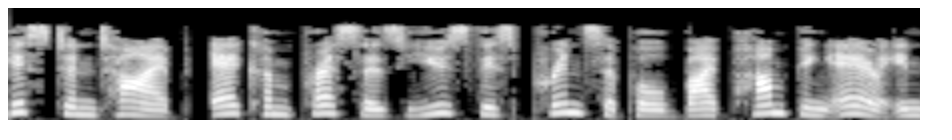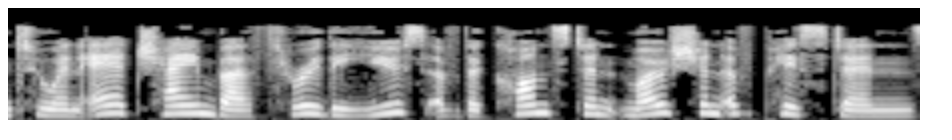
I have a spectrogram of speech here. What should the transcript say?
Piston type – Air compressors use this principle by pumping air into an air chamber through the use of the constant motion of pistons.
